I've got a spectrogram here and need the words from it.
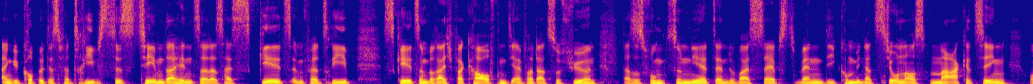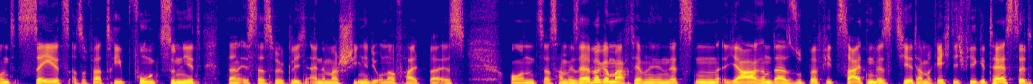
ein gekoppeltes Vertriebssystem dahinter. Das heißt Skills im Vertrieb, Skills im Bereich Verkaufen, die einfach dazu führen, dass es funktioniert. Denn du weißt selbst, wenn die Kombination aus Marketing und Sales, also Vertrieb, funktioniert, dann ist das wirklich eine Maschine, die unaufhaltbar ist. Und das haben wir selber gemacht. Wir haben in den letzten Jahren da super viel Zeit investiert, haben richtig viel getestet,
